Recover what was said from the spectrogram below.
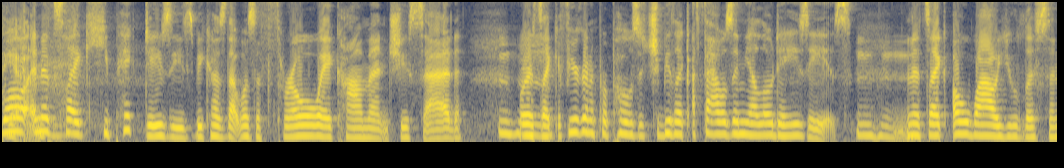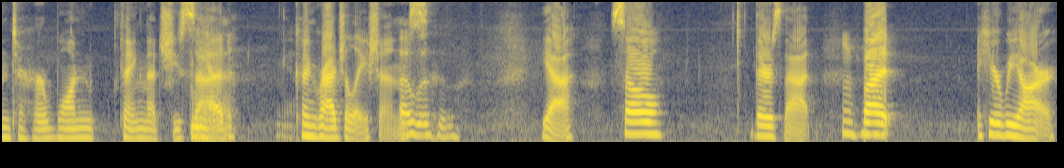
Well, Yeah. and it's like he picked daisies because that was a throwaway comment she said. Where it's mm-hmm. like, if you're going to propose, it should be like a thousand yellow daisies. Mm-hmm. And it's like, oh, wow, you listened to her one thing that she said. Congratulations. Oh woohoo! Yeah. So there's that. Mm-hmm. But here we are.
